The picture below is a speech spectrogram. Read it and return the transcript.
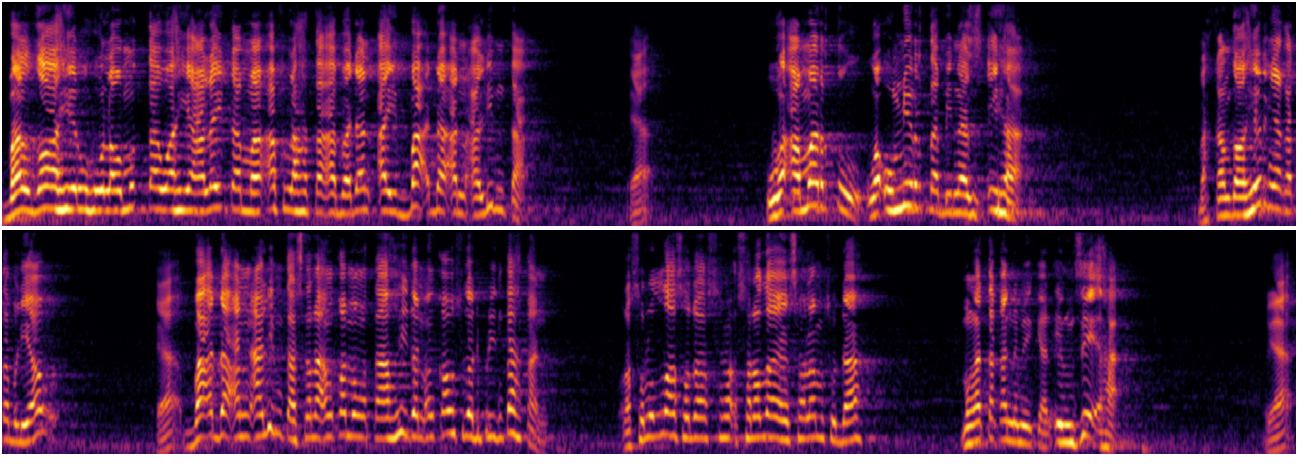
Bal zahiruhu law mutta wa hiya alaika ma aflahta abadan ay ba'da an alimta. Ya wa amartu wa umirta binaz'iha bahkan zahirnya kata beliau ya ba'da an alimta setelah engkau mengetahui dan engkau sudah diperintahkan. Rasulullah sallallahu alaihi wasallam sudah mengatakan demikian inziha ya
